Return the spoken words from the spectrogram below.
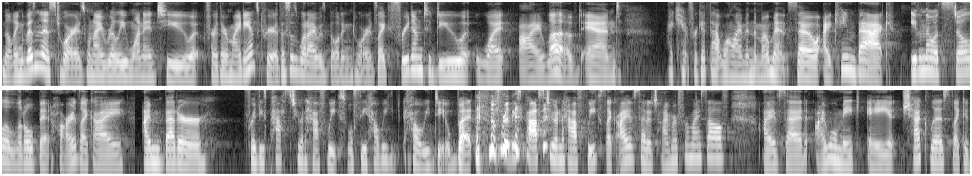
building a business towards when I really wanted to further my dance career. This is what I was building towards like freedom to do what I loved. And I can't forget that while I'm in the moment. So I came back, even though it's still a little bit hard, like I, I'm better for these past two and a half weeks we'll see how we how we do. But for these past two and a half weeks like i have set a timer for myself. I have said i will make a checklist like a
